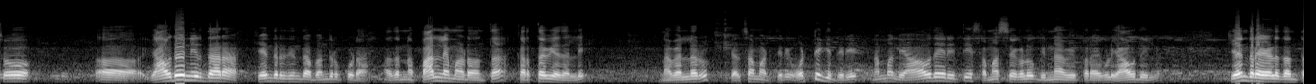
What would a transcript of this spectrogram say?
ಸೊ ಯಾವುದೇ ನಿರ್ಧಾರ ಕೇಂದ್ರದಿಂದ ಬಂದರೂ ಕೂಡ ಅದನ್ನು ಪಾಲನೆ ಮಾಡುವಂಥ ಕರ್ತವ್ಯದಲ್ಲಿ ನಾವೆಲ್ಲರೂ ಕೆಲಸ ಮಾಡ್ತೀರಿ. ಒಟ್ಟಿಗಿದ್ದೀರಿ. ನಮ್ಮಲ್ಲಿ ಯಾವುದೇ ರೀತಿ ಸಮಸ್ಯೆಗಳು, ಭಿನ್ನಾಭಿಪ್ರಾಯಗಳು ಯಾವುದೂ ಇಲ್ಲ. ಕೇಂದ್ರ ಹೇಳಿದಂಥ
